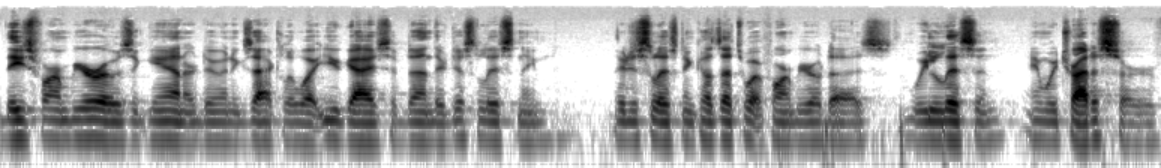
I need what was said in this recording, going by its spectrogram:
these farm bureaus again are doing exactly what you guys have done. They're just listening. They're just listening because that's what Farm Bureau does. We listen and we try to serve.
